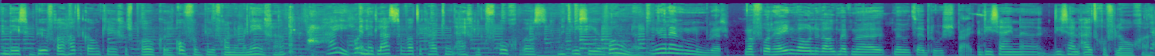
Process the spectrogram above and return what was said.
En deze buurvrouw had ik al een keer gesproken over buurvrouw nummer 9. Hi. En het laatste wat ik haar toen eigenlijk vroeg was met wie ze hier woonde. Nu alleen met mijn moeder. Maar voorheen woonden we ook met, me, met mijn twee broers bij. Die zijn, uh, die zijn uitgevlogen. Ja,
